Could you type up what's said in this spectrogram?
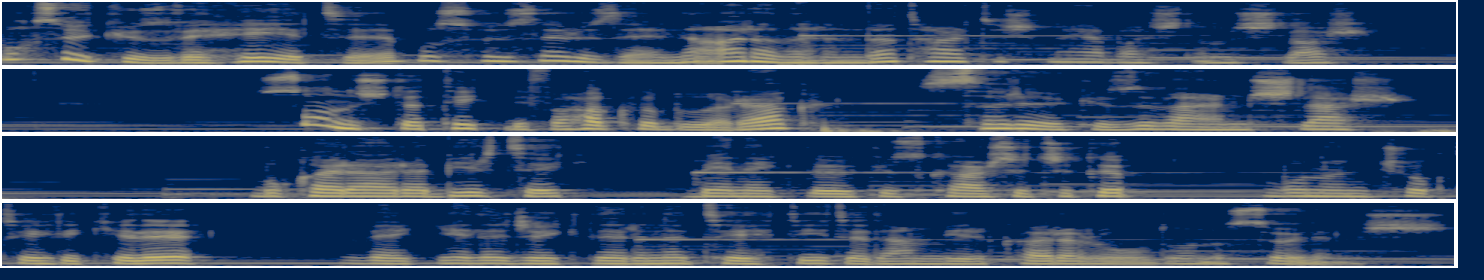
Boz öküz ve heyeti bu sözler üzerine aralarında tartışmaya başlamışlar. Sonuçta teklifi haklı bularak sarı öküzü vermişler. Bu karara bir tek benekli öküz karşı çıkıp bunun çok tehlikeli ve geleceklerini tehdit eden bir karar olduğunu söylemiş.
